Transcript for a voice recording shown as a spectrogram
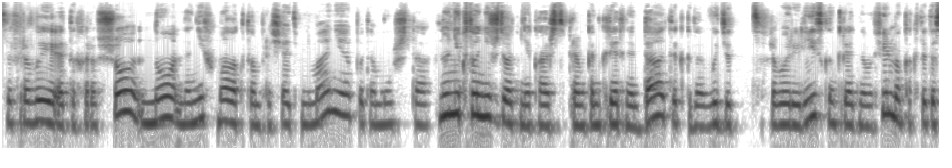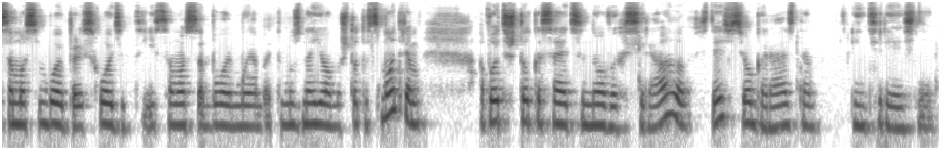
цифровые — это хорошо, но на них мало кто обращает внимание, потому что, ну, никто не ждет, мне кажется, прям конкретной даты, когда выйдет цифровой релиз конкретного фильма, как-то это само собой происходит, и само собой мы об этом узнаем и что-то смотрим. А вот что касается новых сериалов, здесь все гораздо интереснее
